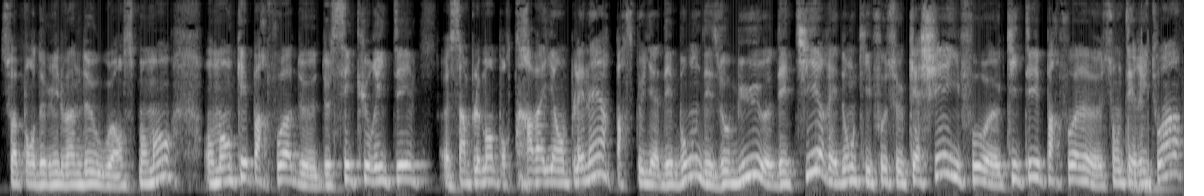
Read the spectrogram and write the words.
soit pour 2022 ou en ce moment. On manquait parfois de, de sécurité simplement pour travailler en plein air parce qu'il y a des bombes, des obus, des tirs et donc faut se cacher, il faut quitter parfois son territoire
